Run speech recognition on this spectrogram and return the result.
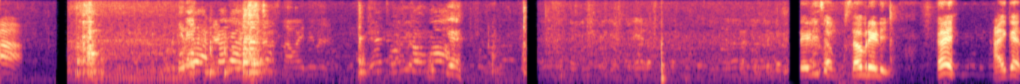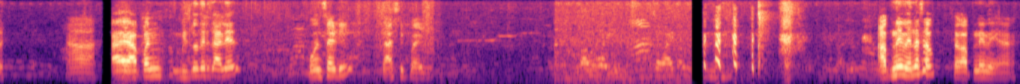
ओके. रेडी सब सब रेडी ए हाय कर. हा. काय आपण भिजलो तरी चालेल. फोनसाठी क्लासिक पाहिजे. अपने में ना सब सब अपने में हाँ।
